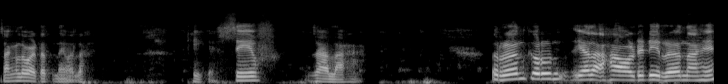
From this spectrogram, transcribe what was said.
चांगलं वाटत नाही मला. ठीक आहे सेव्ह झाला हा. रन करून याला हा ऑलरेडी रन आहे.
